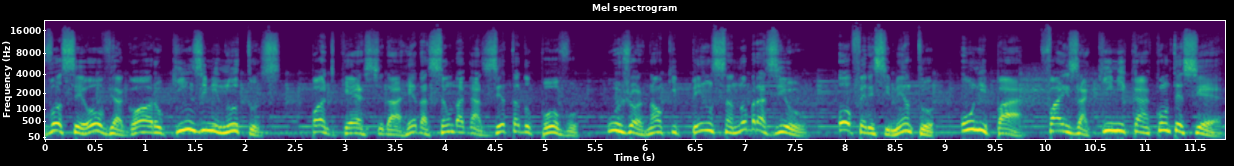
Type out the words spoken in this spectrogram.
Você ouve agora o 15 Minutos, podcast da redação da Gazeta do Povo, o jornal que pensa no Brasil. Oferecimento Unipar faz a química acontecer.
